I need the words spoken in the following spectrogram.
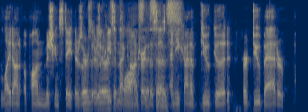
light on upon Michigan State. There's a There's there's, a- a piece a in that contract that that, says, says- any kind of do good or do bad or p-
